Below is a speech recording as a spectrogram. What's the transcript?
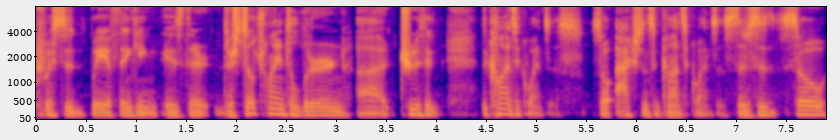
twisted way of thinking is they're they're still trying to learn uh, truth and the consequences. So actions and consequences. There's a, so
